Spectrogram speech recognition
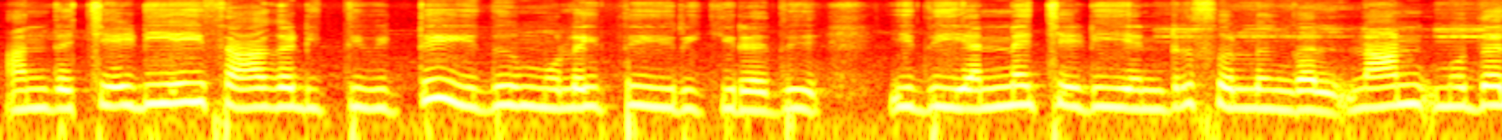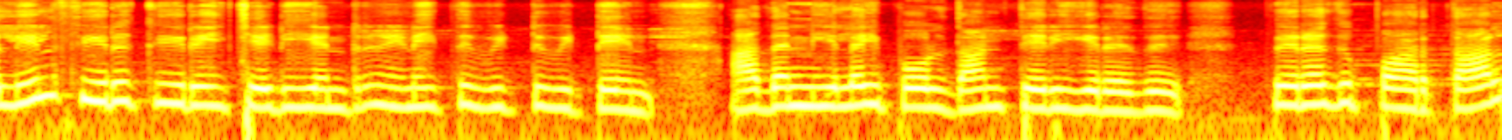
அந்த செடியை சாகடித்துவிட்டு இது முளைத்து இருக்கிறது. இது என்ன செடி என்று சொல்லுங்கள். நான் முதலில் சிறுகீரை செடி என்று நினைத்து விட்டுவிட்டேன். அதன் இலை போல்தான் தெரிகிறது. பிறகு பார்த்தால்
